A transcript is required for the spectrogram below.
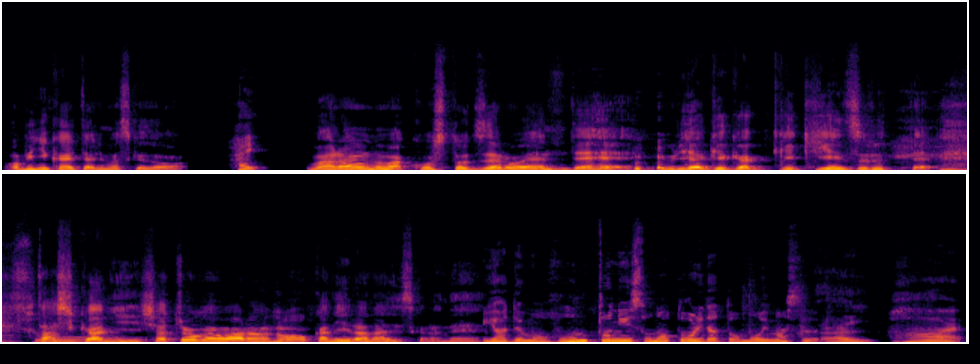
帯に書いてありますけど、はい。笑うのはコスト0円で 売り上げが激変するって。確かに社長が笑うのはお金いらないですからねい。や、でも本当にその通りだと思います。はい。はい。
